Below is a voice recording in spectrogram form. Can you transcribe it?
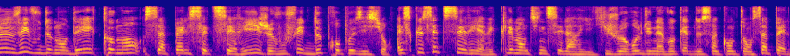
Vais vous demander comment s'appelle cette série. Je vous fais deux propositions. Est-ce que cette série avec Clémentine Sélarié, qui joue le rôle d'une avocate de 50 ans, s'appelle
